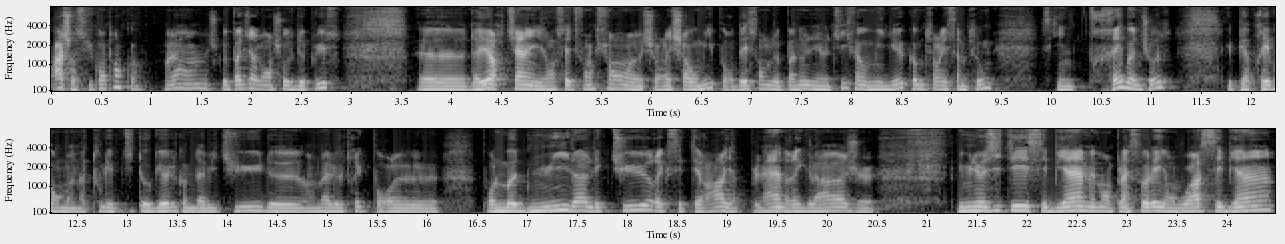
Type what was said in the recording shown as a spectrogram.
ah, j'en suis content, quoi. Voilà, hein. je ne peux pas dire grand chose de plus. Euh, d'ailleurs, tiens, ils ont cette fonction sur les Xiaomi pour descendre le panneau des notifs au milieu, comme sur les Samsung ce qui est une très bonne chose. Et puis après, bon, ben, on a tous les petits toggles comme d'habitude, euh, on a le truc pour le, pour le mode nuit, là, lecture, etc. Il y a plein de réglages. Luminosité, c'est bien, même en plein soleil, on voit assez bien.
